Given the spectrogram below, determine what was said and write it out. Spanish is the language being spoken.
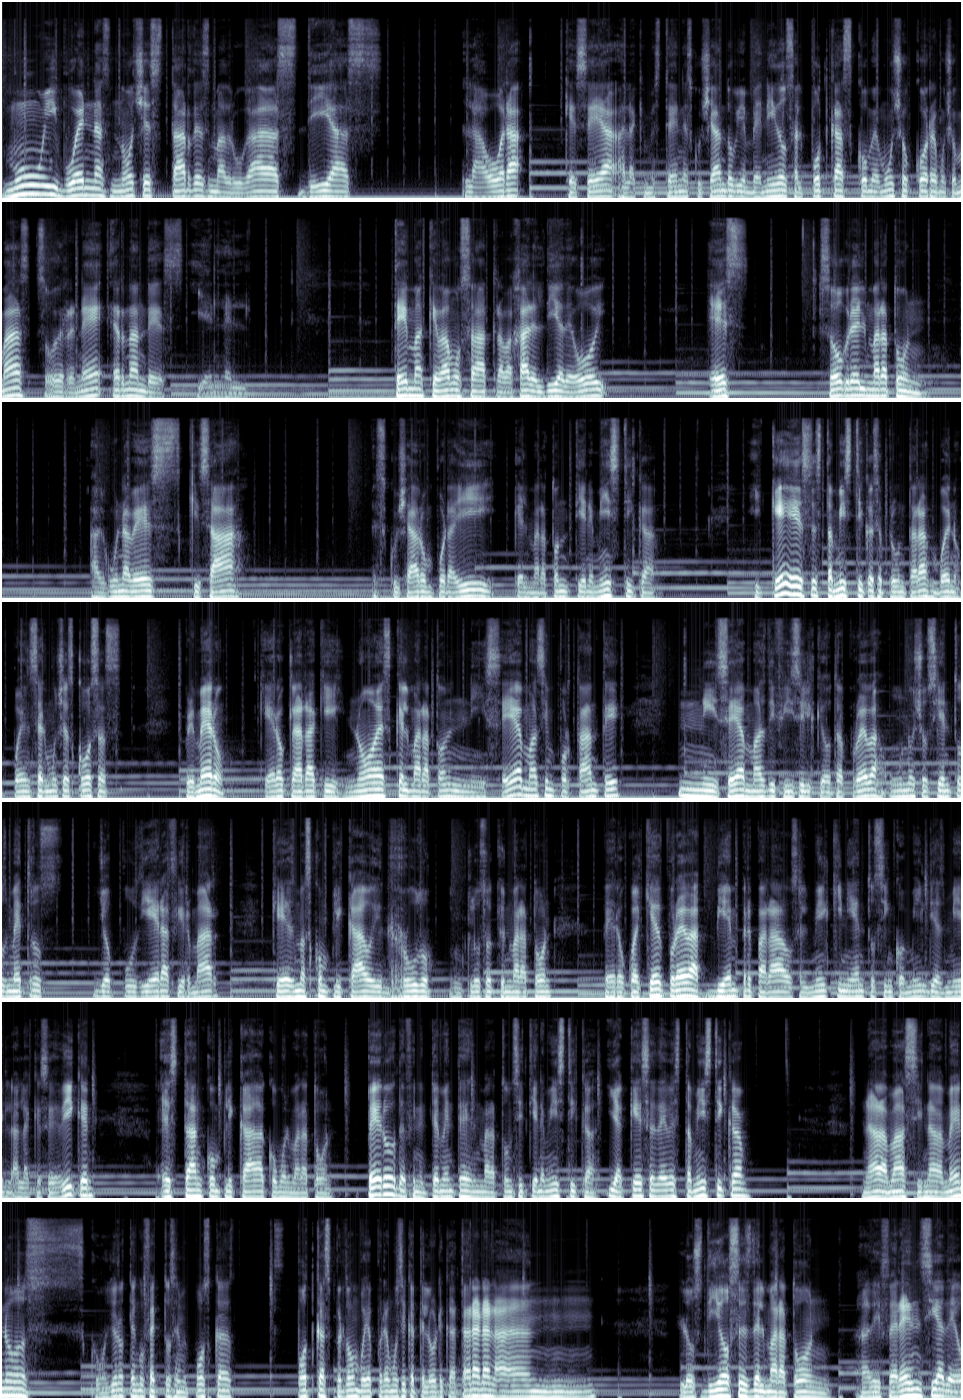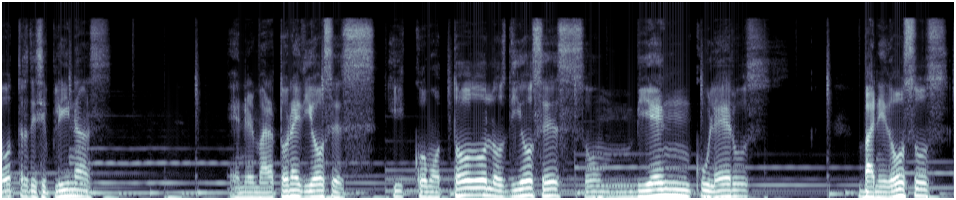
Muy buenas noches, tardes, madrugadas, días, la hora que sea a la que me estén escuchando. Bienvenidos al podcast Come mucho, corre mucho más. Soy René Hernández y en el tema que vamos a trabajar el día de hoy es sobre el maratón. Alguna vez quizá escucharon por ahí que el maratón tiene mística ¿Y qué es esta mística? Se preguntarán. Bueno, pueden ser muchas cosas. Primero, quiero aclarar aquí, no es que el maratón ni sea más importante ni sea más difícil que otra prueba. Un 800 metros yo pudiera afirmar que es más complicado y rudo incluso que un maratón. Pero cualquier prueba bien preparados, el 1500, 5000, 10000 a la que se dediquen, es tan complicada como el maratón. Pero definitivamente el maratón sí tiene mística. ¿Y a qué se debe esta mística? Nada más y nada menos. Como yo no tengo efectos en mi podcast, podcast perdón, voy a poner música telúrica. Los dioses del maratón. A diferencia de otras disciplinas, en el maratón hay dioses. Y como todos los dioses son bien culeros, vanidosos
